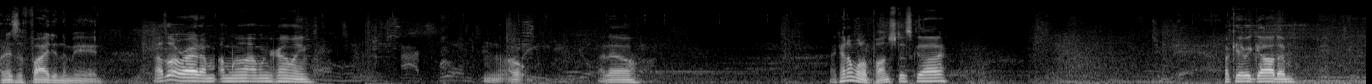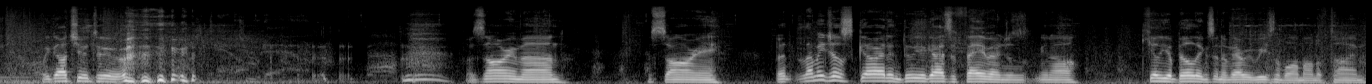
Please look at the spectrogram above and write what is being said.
Oh, there's a fight in the mid. That's alright, I'm, I'm, I'm coming. Oh, hello. I kind of want to punch this guy. Okay, we got him. We got you too. I'm sorry, man. I'm sorry. But let me just go ahead and do you guys a favor and just, you know, kill your buildings in a very reasonable amount of time.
